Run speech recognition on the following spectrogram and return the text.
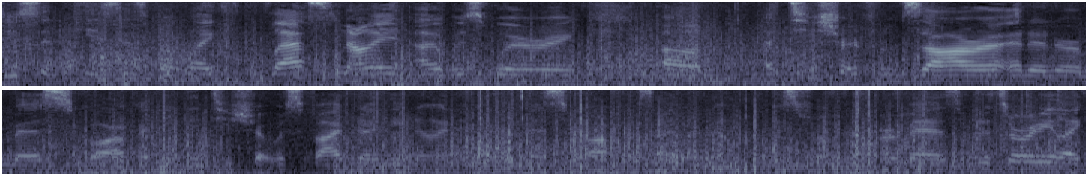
decent pieces, but like last night I was wearing um, a t-shirt from Zara and an Hermes scarf. I think the t-shirt was $5.99 and the Hermes scarf was, I don't know, was from Hermes, but it's already like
